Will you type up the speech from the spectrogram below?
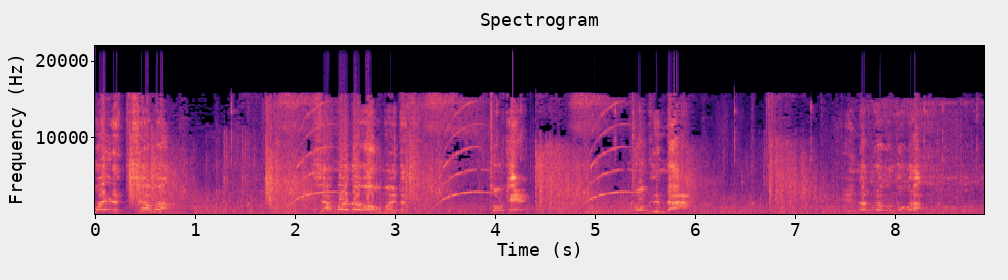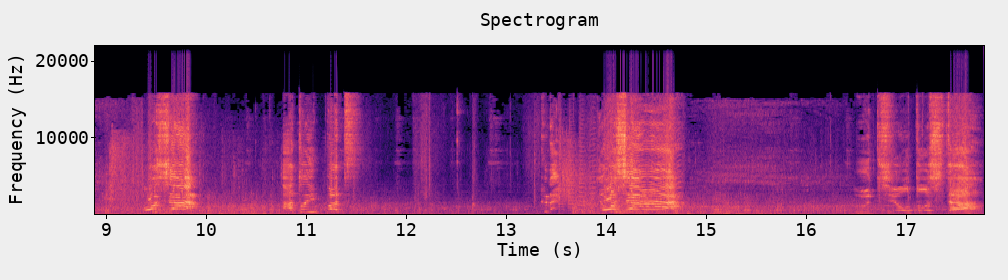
前ら邪魔。邪魔だわお前たち。どけ。どくんだ。エンダードラゴンどこだ？おっしゃあと一発。くらい。よっしゃ撃ち落とした。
